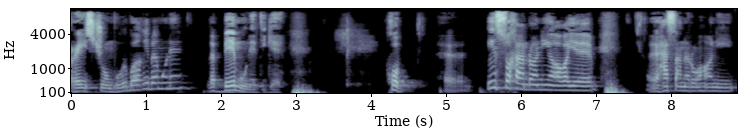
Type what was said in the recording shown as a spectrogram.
رئیس جمهور باقی بمونه و بمونه دیگه. خب این سخنرانی آقای حسن روحانی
